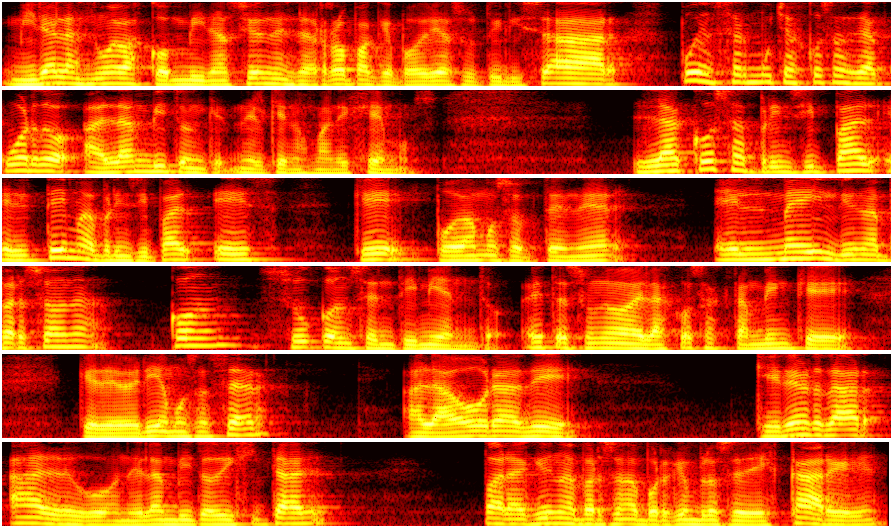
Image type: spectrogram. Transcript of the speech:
mirá las nuevas combinaciones de ropa que podrías utilizar, pueden ser muchas cosas de acuerdo al ámbito en el que nos manejemos. La cosa principal, el tema principal es que podamos obtener el mail de una persona con su consentimiento. Esto es una de las cosas también que, deberíamos hacer a la hora de querer dar algo en el ámbito digital para que una persona, por ejemplo, se descargue.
